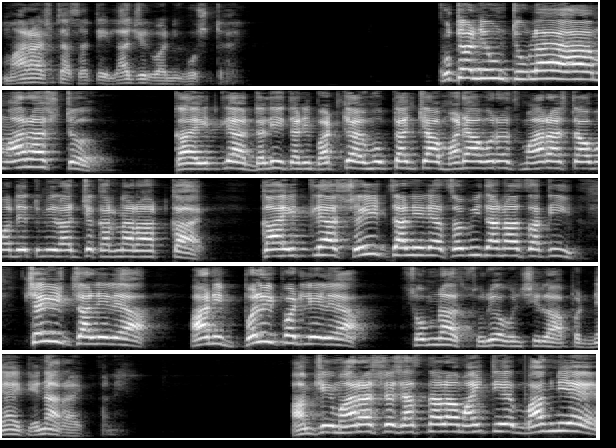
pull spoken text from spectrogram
महाराष्ट्रासाठी लाजीरवाणी गोष्ट आहे. कुठं नेऊन ठेवलाय हा महाराष्ट्र? का इथल्या दलित आणि भटक्या विमुक्तांच्या मड्यावरच महाराष्ट्रामध्ये तुम्ही राज्य करणार आहात काय? का इथल्या शहीद झालेल्या संविधानासाठी शहीद झालेल्या आणि बळी पडलेल्या सोमनाथ सूर्यवंशीला आपण न्याय देणार आहे का नाही? आमची महाराष्ट्र शासनाला माहिती आहे मागणी आहे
